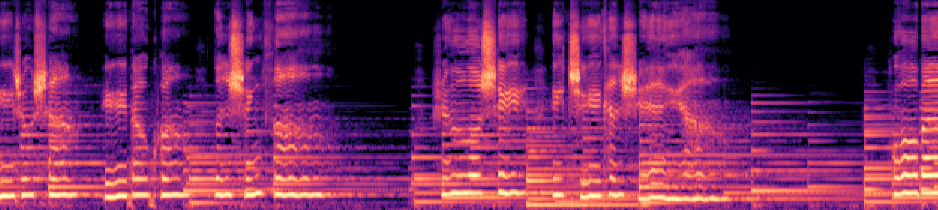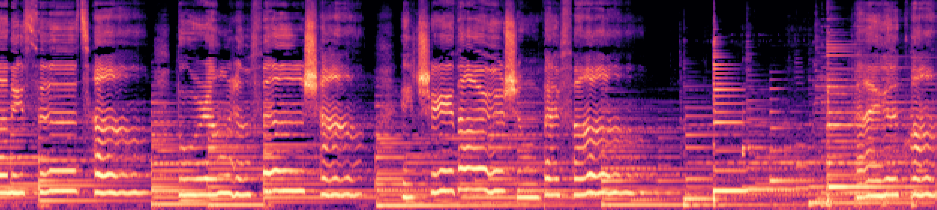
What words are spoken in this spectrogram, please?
你就像一道光，暖心房。日落西，一起看斜阳。我把你私藏，不让人分享，一起把余生摆放。白月光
